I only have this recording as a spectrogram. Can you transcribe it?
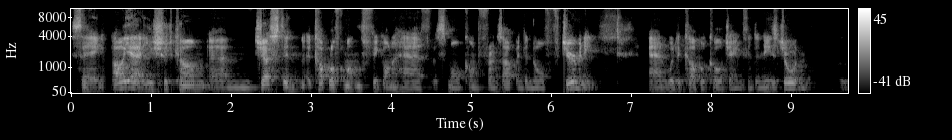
saying, "Oh yeah, you should come. Um, just in a couple of months, we're gonna have a small conference up in the north of Germany, and with a couple called James and Denise Jordan, who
